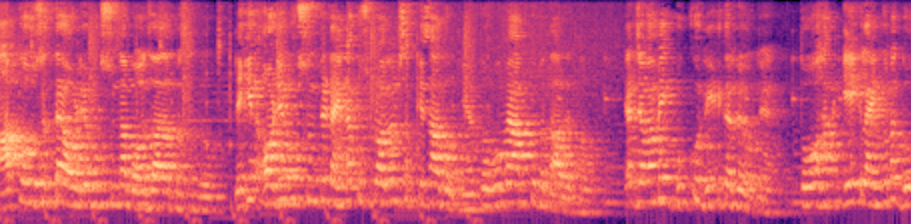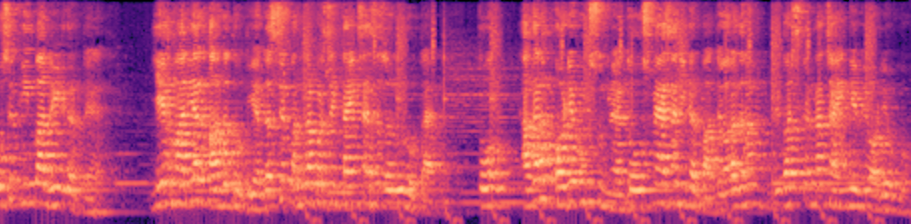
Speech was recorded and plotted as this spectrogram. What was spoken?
आपको हो सकता है ऑडियो बुक सुनना बहुत ज़्यादा पसंद हो, लेकिन ऑडियो बुक सुनते टाइम ना कुछ प्रॉब्लम सबके साथ होती हैं तो वो मैं आपको बता देता हूँ। यार, जब हम एक बुक को रीड कर रहे होते हैं तो हम एक लाइन को ना दो से तीन बार रीड करते हैं। ये हमारी आदत होती है, दस से पंद्रह परसेंट टाइम्स ऐसा ज़रूर होता है। तो अगर हम ऑडियो बुक सुन रहे हैं तो उसमें ऐसा नहीं कर पाते। और अगर हम रिवर्स करना चाहेंगे भी ऑडियो को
